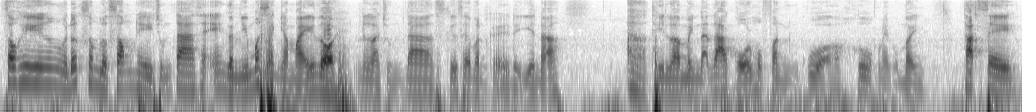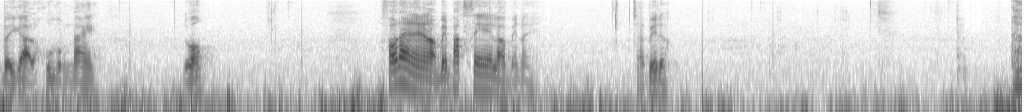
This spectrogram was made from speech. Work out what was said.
sau khi người Đức xâm lược xong thì chúng ta sẽ gần như mất sạch nhà máy rồi nên là chúng ta cứ sẽ vẫn phải để yên đã. Thì là mình đã gia cố một phần của khu vực này của mình Park C với cả là khu vực này đúng không? Pháo đài này là bên Park C là bên này? Chả biết được.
